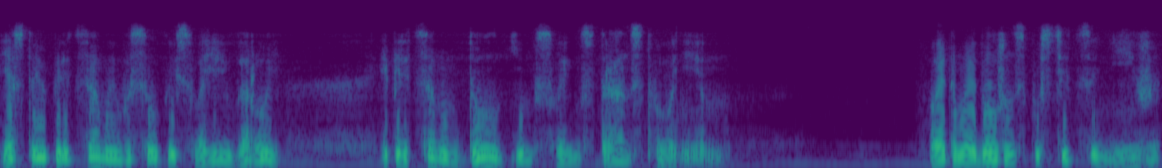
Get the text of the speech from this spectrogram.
Я стою перед самой высокой своей горой и перед самым долгим своим странствованием. Поэтому я должен спуститься ниже,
